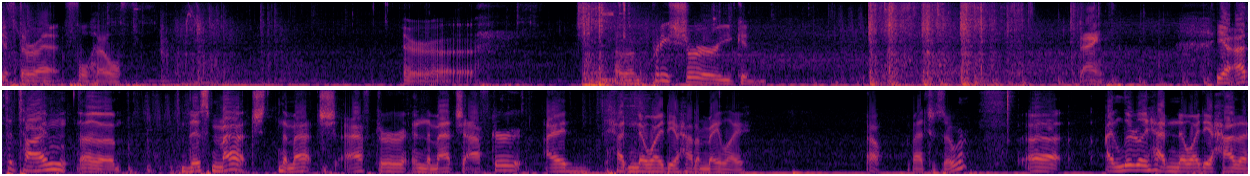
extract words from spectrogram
if they're at full health. Or, uh, I'm pretty sure you could. Dang. Yeah, at the time, uh, this match, the match after, and the match after, I had no idea how to melee. Oh, match is over? Uh, I literally had no idea how the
